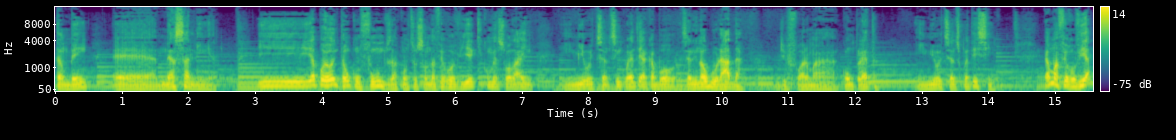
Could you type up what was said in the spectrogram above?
também nessa linha e apoiou então com fundos a construção da ferrovia que começou lá em, em 1850 e acabou sendo inaugurada de forma completa em 1855. É uma ferrovia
